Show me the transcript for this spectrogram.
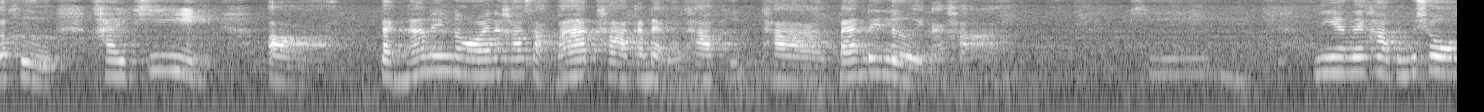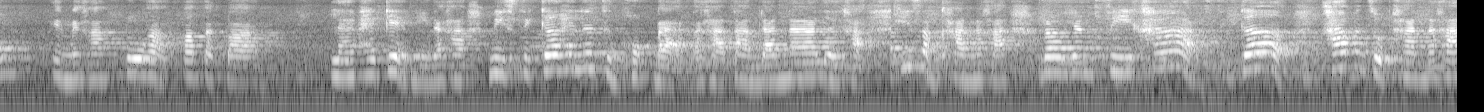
ก็คือใครที่แต่งหน้าน้อยๆนะคะ สามารถทากันแดดและทาทาแป้งได้เลยนะคะเนียนเลยค่ะคุณผู้ชมเห็นไหมคะ ดูค่ะ ความแตกต่าง และแพ็กเกจนี้นะคะ มีสติกเกอร์ให้เลือกถึง 6 แบบนะคะ ตามด้านหน้าเลยค่ะ ที่สำคัญนะคะ เรายังฟรีค่าสติกเกอร์ ค่าบรรจุภัณฑ์นะคะ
